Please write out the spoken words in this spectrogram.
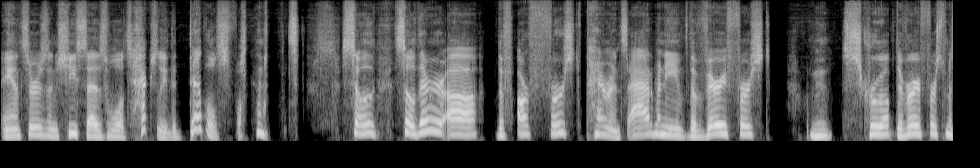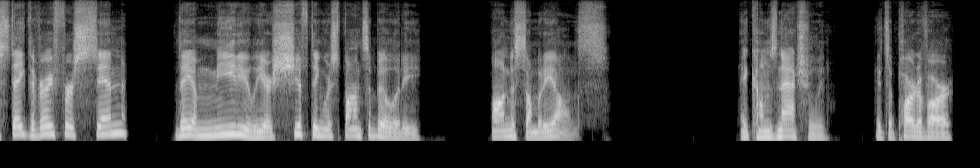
answers and she says, "Well, it's actually the devil's fault." so, so they're uh, the, our first parents, Adam and Eve, the very first screw up, the very first mistake, the very first sin. They immediately are shifting responsibility onto somebody else. It comes naturally. It's a part of our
